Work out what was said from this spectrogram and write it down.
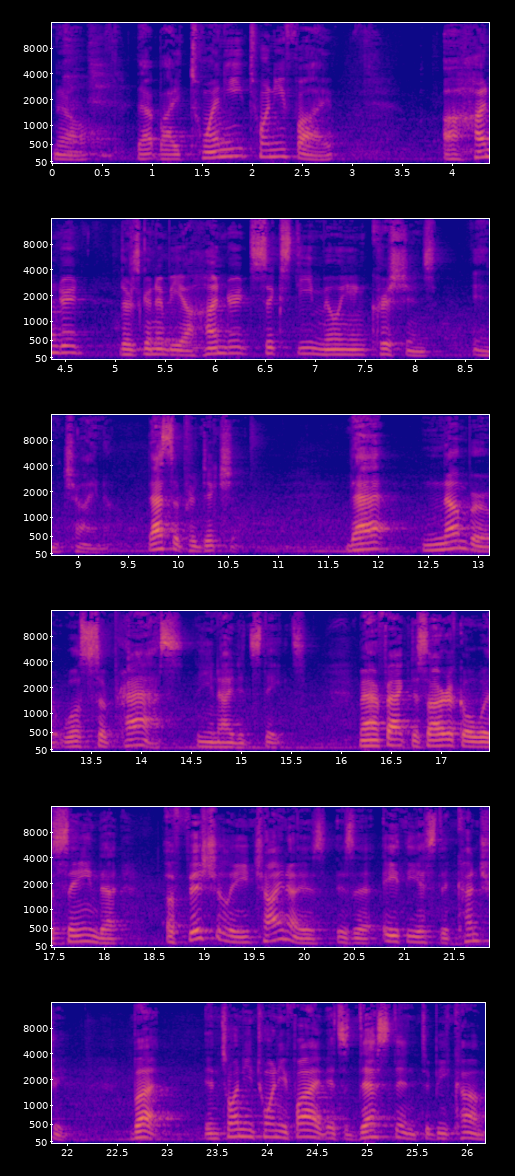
now that by 2025, 100, there's going to be 160 million Christians in China. That's a prediction. That number will surpass the United States. Matter of fact, this article was saying that officially China is, is an atheistic country, but in 2025, it's destined to become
